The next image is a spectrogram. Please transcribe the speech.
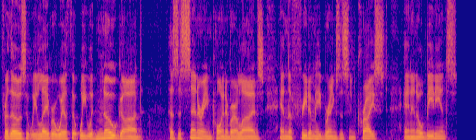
for those that we labor with, that we would know God as the centering point of our lives and the freedom He brings us in Christ and in obedience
